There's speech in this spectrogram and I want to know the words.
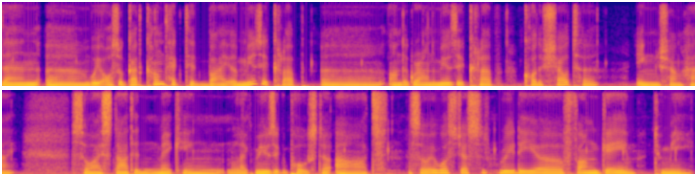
Then uh, we also got contacted by a music club, uh, underground music club called Shelter in Shanghai. So I started making like music poster art. So it was just really a fun game to me.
